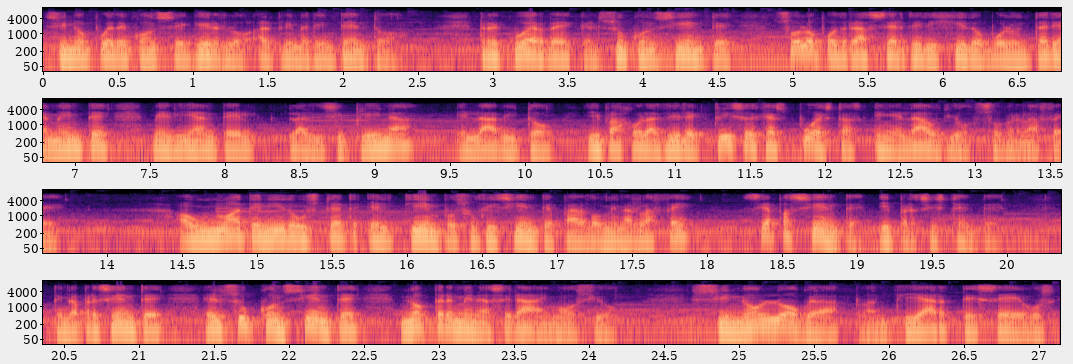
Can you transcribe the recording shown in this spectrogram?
si no puede conseguirlo al primer intento. Recuerde que el subconsciente solo podrá ser dirigido voluntariamente mediante la disciplina, el hábito y bajo las directrices expuestas en el audio sobre la fe. ¿Aún no ha tenido usted el tiempo suficiente para dominar la fe? Sea paciente y persistente. Tenga presente, el subconsciente no permanecerá en ocio. Si no logra plantear deseos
